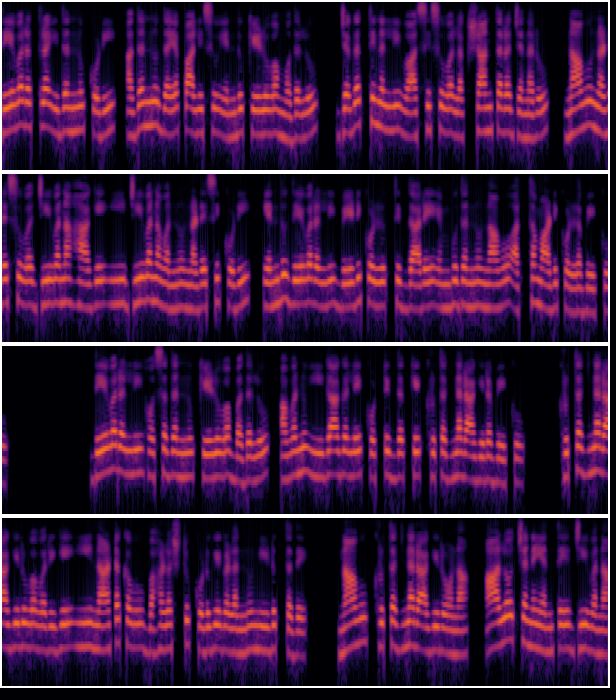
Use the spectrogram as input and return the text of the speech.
ದೇವರತ್ರ ಇದನ್ನು ಕೊಡಿ, ಅದನ್ನು ದಯಪಾಲಿಸು ಎಂದು ಕೇಳುವ ಮೊದಲು, ಜಗತ್ತಿನಲ್ಲಿ ವಾಸಿಸುವ ಲಕ್ಷಾಂತರ ಜನರು, ನಾವು ನಡೆಸುವ ಜೀವನ ಹಾಗೆ ಈ ಜೀವನವನ್ನು ನಡೆಸಿಕೊಡಿ ಎಂದು ದೇವರಲ್ಲಿ ಬೇಡಿಕೊಳ್ಳುತ್ತಿದ್ದಾರೆ ಎಂಬುದನ್ನು ನಾವು ಅರ್ಥಮಾಡಿಕೊಳ್ಳಬೇಕು. ದೇವರಲ್ಲಿ ಹೊಸದನ್ನು ಕೇಳುವ ಬದಲು, ಅವನು ಈಗಾಗಲೇ ಕೊಟ್ಟಿದ್ದಕ್ಕೆ ಕೃತಜ್ಞರಾಗಿರಬೇಕು. ಕೃತಜ್ಞರಾಗಿರುವವರಿಗೆ ಈ ನಾಟಕವು ಬಹಳಷ್ಟು ಕೊಡುಗೆಗಳನ್ನು ನೀಡುತ್ತದೆ. ನಾವು ಕೃತಜ್ಞರಾಗಿರೋಣ. ಆಲೋಚನೆಯಂತೆ ಜೀವನ.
